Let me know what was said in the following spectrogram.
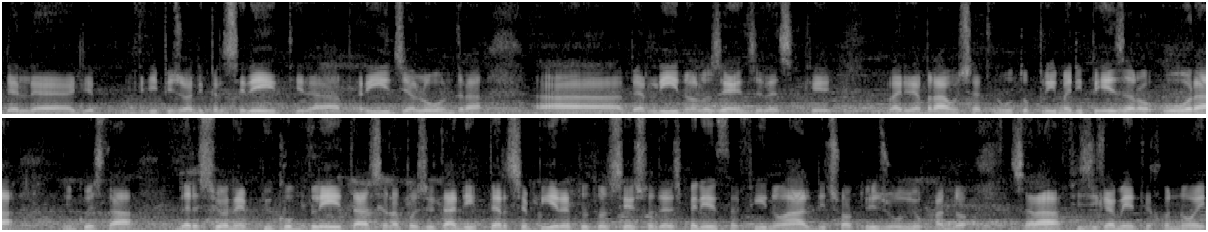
degli, degli episodi precedenti, da Parigi a Londra a Berlino a Los Angeles, che Marina Brown ci ha tenuto prima di Pesaro, ora in questa versione più completa c'è la possibilità di percepire tutto il senso dell'esperienza fino al 18 di giugno quando sarà fisicamente con noi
